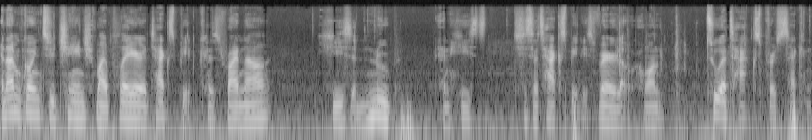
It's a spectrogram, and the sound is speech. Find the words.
And I'm going to change my player attack speed because right now he's a noob and he's his attack speed is very low. I want two attacks per second.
